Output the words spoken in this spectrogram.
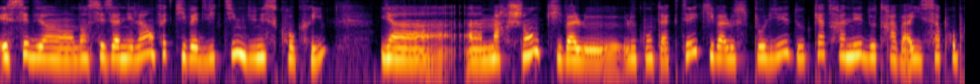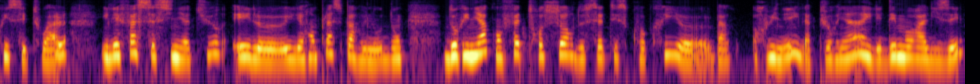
Et c'est dans, dans, ces années-là, en fait, qu'il va être victime d'une escroquerie il y a un, marchand qui va le, contacter, qui va le spolier de quatre années de travail. Il s'approprie ses toiles, il efface sa signature et il, les remplace par une autre. Donc Dorignac, en fait, ressort de cette escroquerie euh, bah, ruiné, il n'a plus rien, il est démoralisé.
